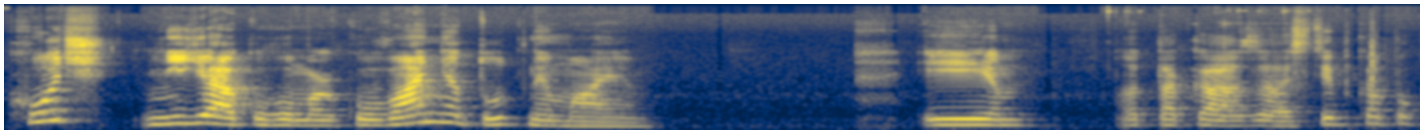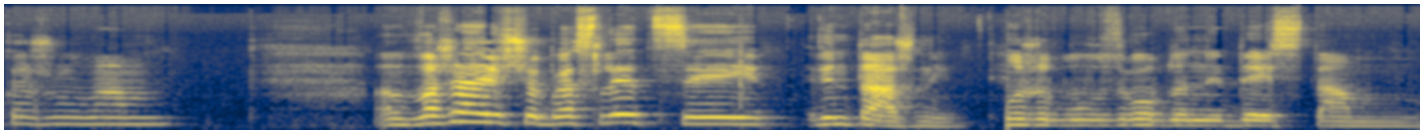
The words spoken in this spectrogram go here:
Хоч ніякого маркування тут немає. І от така застібка покажу вам. Вважаю, що браслет цей вінтажний. Може, був зроблений десь там,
